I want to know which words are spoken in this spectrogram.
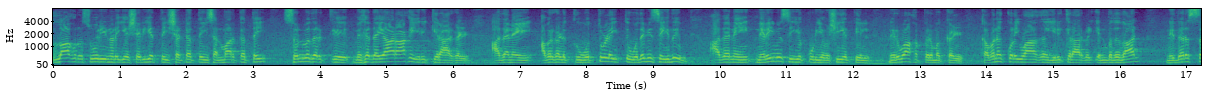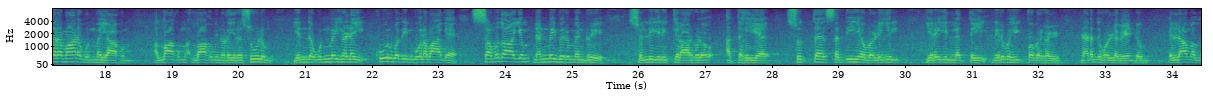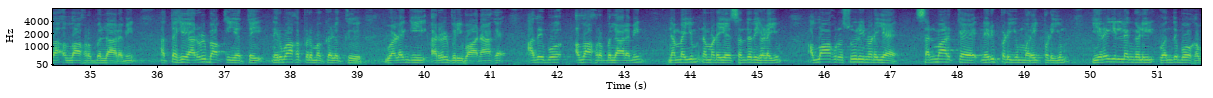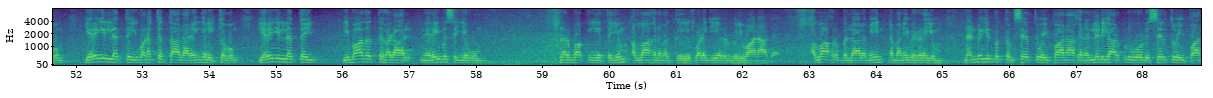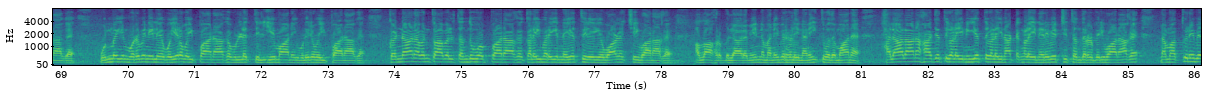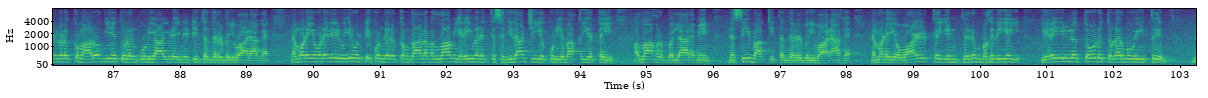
அல்லாஹு ரசூலினுடைய ஷரியத்தை சட்டத்தை சன்மார்க்கத்தை சொல்வதற்கு மிக தயாராக இருக்கிறார்கள். அதனை அவர்களுக்கு ஒத்துழைத்து உதவி செய்து அதனை நிறைவு செய்யக்கூடிய விஷயத்தில் நிர்வாகப் பெருமக்கள் கவனக்குறைவாக இருக்கிறார்கள் என்பதுதான் நிதர்சனமான உண்மையாகும். அல்லாஹும் அல்லாஹுவினுடைய ரசூலும் எந்த உண்மைகளை கூறுவதின் மூலமாக சமுதாயம் நன்மை பெறும் என்று சொல்லியிருக்கிறார்களோ அத்தகைய சுத்த சத்திய வழியில் இறையில்லத்தை நிர்வகிப்பவர்கள் நடந்து கொள்ள வேண்டும். எல்லாம் அல்லா அல்லாஹ் ரபுல்லாலமீன் அத்தகைய அருள் பாக்கியத்தை நிர்வாகப் பெருமக்களுக்கு வழங்கி அருள் புரிவானாக. அதுபோ அல்லாஹ் ரபுல்லாலமீன் நம்மையும் நம்முடைய சந்ததிகளையும் அல்லாஹ் ரசூலினுடைய சன்மார்க்க நெறிப்படியும் முறைப்படியும் இறையில்லங்களில் வந்து போகவும் இறையில்லத்தை வணக்கத்தால் அலங்கரிக்கவும் இறையில்லத்தை இபாதத்துகளால் நிறைவு செய்யவும் நர்பாக்கியத்தையும் அல்லாஹ் நமக்கு வழங்கியருள் விரிவானாக அல்லாஹ் ரபுல்லாலமீன் நம் அனைவர்களையும் நன்மையின் பக்கம் சேர்த்து வைப்பானாக நல்லடியார் குழுவோடு சேர்த்து வைப்பானாக உண்மையின் உறவினிலே உயர வைப்பானாக உள்ளத்தில் ஈமானை ஒளிர வைப்பானாக கண்ணான் அவன் காவல் தந்து வைப்பானாக கலைமறையின் நயத்திலேயே வாழச் செய்வானாக. அல்லாஹ் ரபுல்லாலமீன் நம் அனைவர்களின் அனைத்து விதமான ஹலாலான ஹாஜத்துகளை நியத்துகளை நாட்டங்களை நிறைவேற்றி தந்தரல் பிரிவானாக நம் அத்துணை பேர்களுக்கும் ஆரோக்கியத்துடன் கூடிய ஆயுளை நீட்டி தந்தரல் பிரிவானாக நம்முடைய உடலில் உயிர் ஒட்டி கொண்டிருக்கும் காலமெல்லாம் இறைவனுக்கு சஜிதான் செய்யக்கூடிய பாக்கியத்தை அல்லாஹ் ரபுல் ஆலமீன் நசீபாக்கி தந்தரல் புரிவானாக. நம்முடைய வாழ்க்கையின் பெரும் பகுதியை இறையில்லத்தோடு தொடர்பு வைத்து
